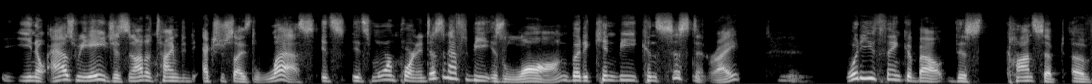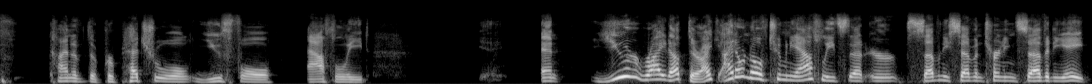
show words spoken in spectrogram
You know, as we age, it's not a time to exercise less. It's it's more important. It doesn't have to be as long, but it can be consistent, right? What do you think about this concept of kind of the perpetual youthful athlete? And you're right up there. I, I don't know of too many athletes that are 77 turning 78,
